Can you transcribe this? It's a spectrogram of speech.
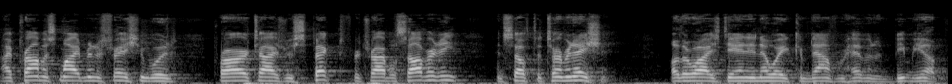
I promised my administration would prioritize respect for tribal sovereignty and self determination. Otherwise, Danny Inouye would come down from heaven and beat me up.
